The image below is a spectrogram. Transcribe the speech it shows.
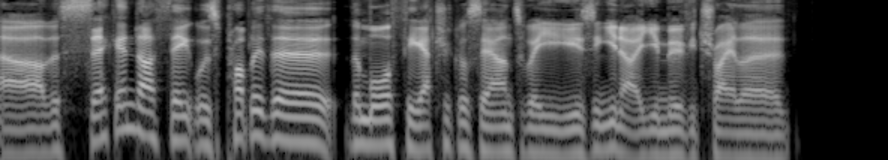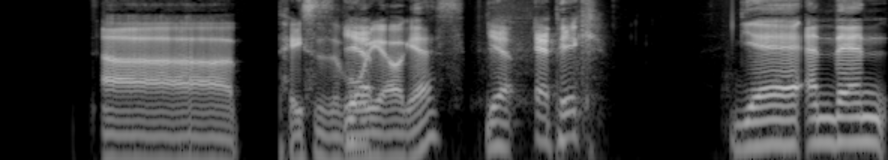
Uh, the second, I think, was probably the the more theatrical sounds where you're using, you know, your movie trailer uh, pieces of Yep. audio, I guess. Yeah, epic. Yeah, and then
